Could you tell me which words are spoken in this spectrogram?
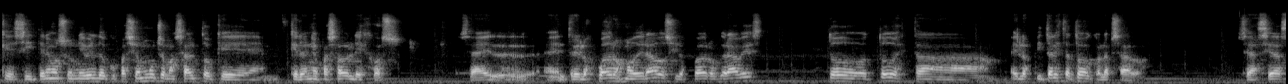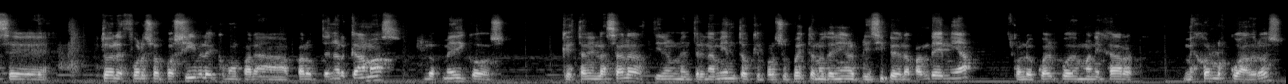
que si tenemos un nivel de ocupación mucho más alto que, el año pasado, lejos. O sea, entre los cuadros moderados y los cuadros graves, todo, todo está, el hospital está todo colapsado. O sea, se hace todo el esfuerzo posible como para, para obtener camas. Los médicos que están en las salas tienen un entrenamiento que por supuesto no tenían al principio de la pandemia, con lo cual pueden manejar mejor los cuadros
